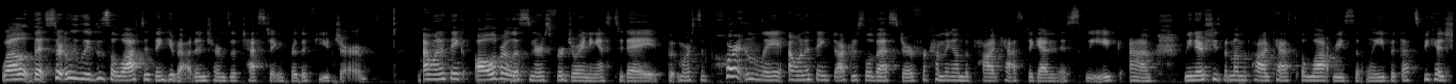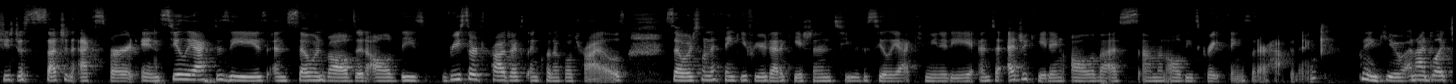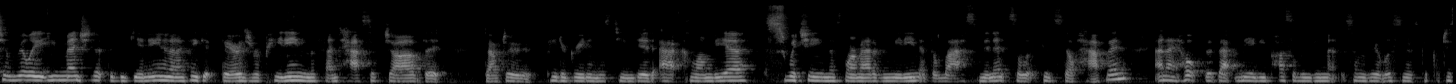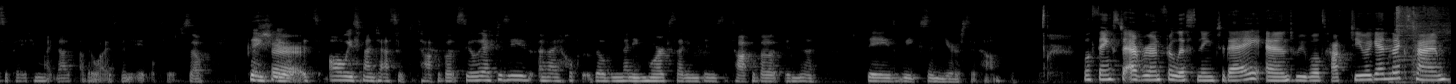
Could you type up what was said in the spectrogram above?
Well, that certainly leaves us a lot to think about in terms of testing for the future. I want to thank all of our listeners for joining us today, but most importantly, I want to thank Dr. Silvester for coming on the podcast again this week. Um, we know she's been on the podcast a lot recently, but that's because she's just such an expert in celiac disease and so involved in all of these research projects and clinical trials. So I just want to thank you for your dedication to the celiac community and to educating all of us um, on all these great things that are happening. Thank you. And I'd like to really, you mentioned at the beginning, and I think it bears repeating the fantastic job that Dr. Peter Green and his team did at Columbia, switching the format of the meeting at the last minute so it could still happen. And I hope that that maybe possibly even meant that some of your listeners could participate who might not have otherwise been able to. So thank sure. you. It's always fantastic to talk about celiac disease, and I hope that there'll be many more exciting things to talk about in the days, weeks, and years to come. Well, thanks to everyone for listening today, and we will talk to you again next time.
